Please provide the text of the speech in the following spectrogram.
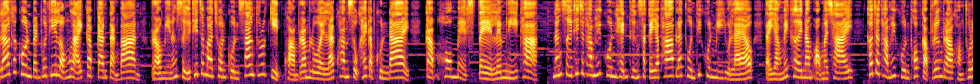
แล้วถ้าคุณเป็นผู้ที่หลงไหลกับการแต่งบ้าน เรามีหนังสือที่จะมาชวนคุณสร้างธุรกิจความร่ำรวยและความสุขให้กับคุณได้ กับ Homemade Stay เล่มนี้ค่ะ หนังสือที่จะทำให้คุณเห็นถึงศักยภาพและทุนที่คุณมีอยู่แล้ว แต่ยังไม่เคยนำออกมาใช้ เขาจะทำให้คุณพบกับเรื่องราวของธุร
